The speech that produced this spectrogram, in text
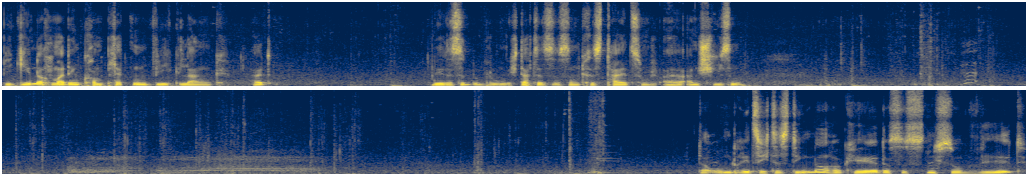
Wir gehen noch mal den kompletten Weg lang. Halt. Ne, das sind nur Blumen. Ich dachte, das ist ein Kristall zum äh, Anschießen. Da oben dreht sich das Ding noch. Okay, das ist nicht so wild.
